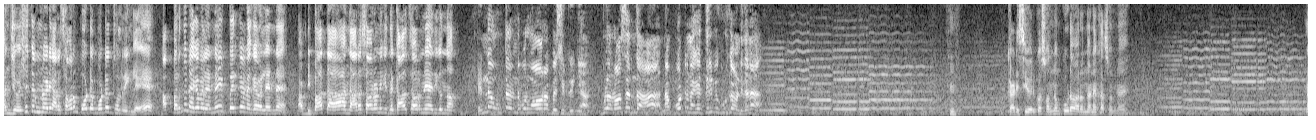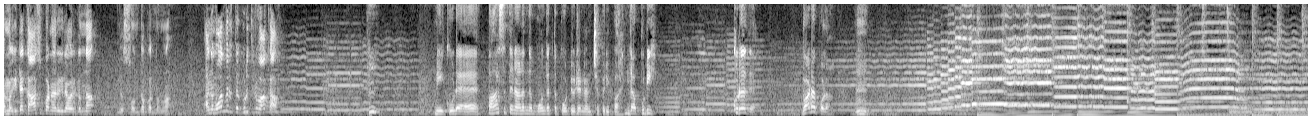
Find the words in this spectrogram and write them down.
அஞ்சு வருஷத்துக்கு முன்னாடி அரை சவரம் போட்ட போட்டேன்னு சொல்றீங்களே. அப்ப இருந்த நகை விலை என்ன இப்ப இருக்க நகை விலை என்ன? அப்படி பார்த்தா அந்த அரை சவரனுக்கு இந்த கால் சவரனே அதிகம் தான் என்ன விட்டா ரெண்டு பேரும் ஓவரா பேசிட்டு இருக்கீங்க? இவ்வளவு ரோசம் இருந்தா நான் போட்ட நகையை திருப்பி கொடுக்க வேண்டியதானே கடைசி வரைக்கும் சொந்தம் கூட வரும் தானேக்கா சொன்னேன். நம்ம கிட்ட காசு பணம் இருக்கிற வரைக்கும் தான் இந்த சொந்த பந்தம்லாம். அந்த மோந்திரத்தை கொடுத்துட்டு வாக்கா. நீ கூட பாசத்தினால இந்த மோதிரத்தை போட்டு விட்டு நினைச்ச பெரியப்பா இந்த புடி. கூடாது வாடா போலாம். ம்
